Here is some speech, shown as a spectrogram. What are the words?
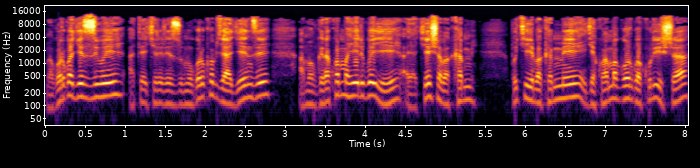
Magorwa ageze iwe atekerereza umugore uko byagenze amubwira ko amahirwe ye ayakesha bakame. Bukeye bakame ijya kwa magorwa kurisha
